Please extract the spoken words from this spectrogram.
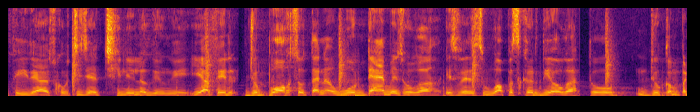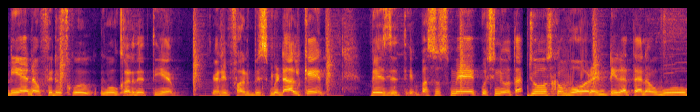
फिर या उसको चीज़ें अच्छी नहीं लगी होंगी या फिर जो बॉक्स होता है ना वो डैमेज होगा इस वजह से वापस कर दिया होगा। तो जो कंपनी है ना फिर उसको वो कर देती है। रिफर्बिश में डाल के भेज देती है। बस उसमें कुछ नहीं होता। जो उसका वारंटी रहता है ना, वो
